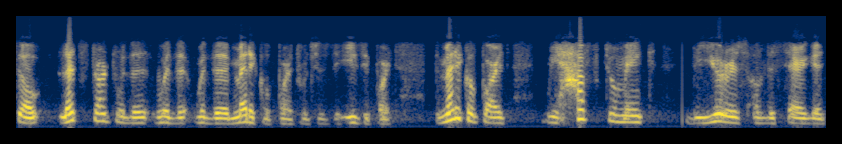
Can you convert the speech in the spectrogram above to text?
So let's start with the with the with the medical part, which is the easy part. The medical part, we have to make the uterus of the surrogate,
